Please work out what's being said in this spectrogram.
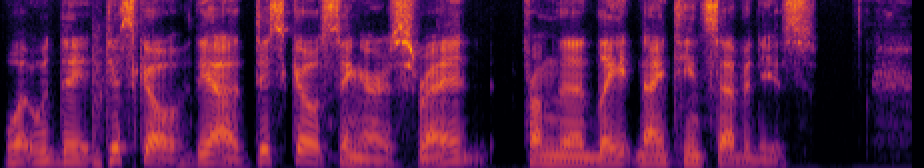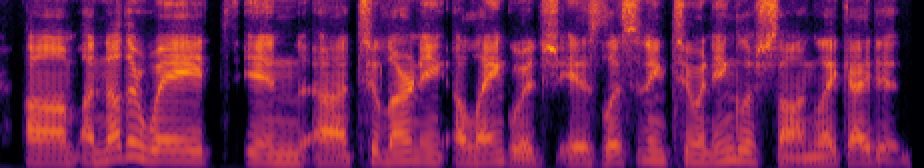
what would they disco? Yeah, disco singers, right? From the late 1970s. Um, another way in uh, to learning a language is listening to an English song, like I did.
